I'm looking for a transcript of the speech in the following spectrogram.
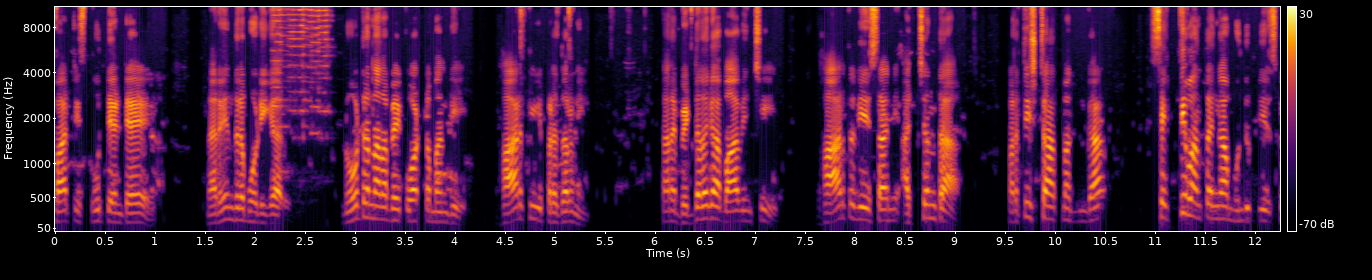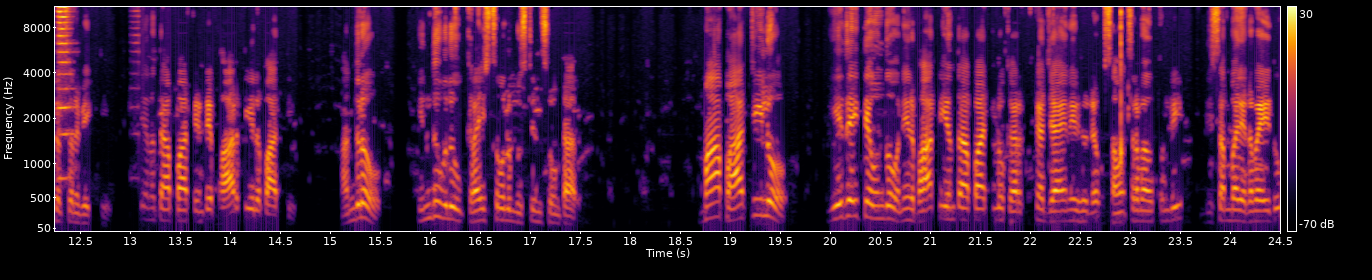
పార్టీ స్ఫూర్తి అంటే నరేంద్ర మోడీ గారు నూట నలభై కోట్ల మంది భారతీయ ప్రజలని తన బిడ్డలుగా భావించి భారతదేశాన్ని అత్యంత ప్రతిష్టాత్మకంగా శక్తివంతంగా ముందుకు తీసుకెళ్తున్న వ్యక్తి. జనతా పార్టీ అంటే భారతీయుల పార్టీ. అందులో హిందువులు క్రైస్తవులు ముస్లిమ్స్ ఉంటారు. మా పార్టీలో ఏదైతే ఉందో నేను భారతీయ జనతా పార్టీలో కరెక్ట్గా జాయిన్ అయ్యి ఒక సంవత్సరం అవుతుంది. డిసెంబర్ ఇరవై ఐదు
